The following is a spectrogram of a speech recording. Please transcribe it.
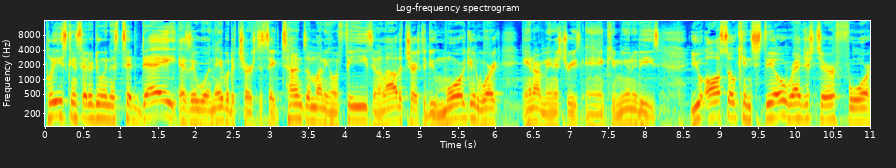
Please consider doing this today as it will enable the church to save tons of money on fees and allow the church to do more good work in our ministries and communities. You also can still register for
